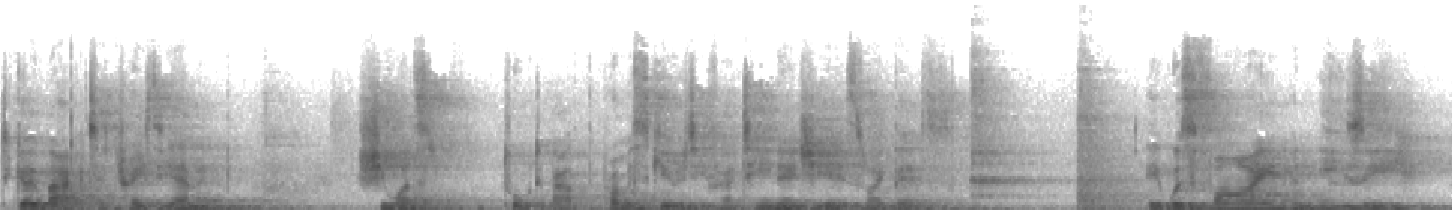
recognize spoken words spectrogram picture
To go back to Tracey Emin, she once talked about the promiscuity of her teenage years like this. It was fine and easy,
